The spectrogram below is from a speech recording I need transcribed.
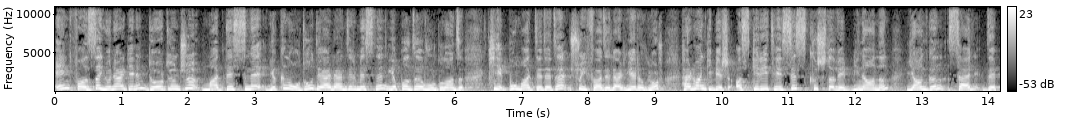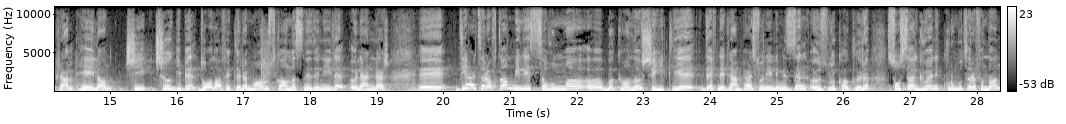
en fazla yönergenin dördüncü maddesine yakın olduğu değerlendirmesinin yapıldığı vurgulandı. Ki bu maddede de şu ifadeler yer alıyor. Herhangi bir askeri tesis, kışla ve binanın yangın, sel, deprem, heyelan, çiğ, çığ gibi doğal afetlere maruz kalması nedeniyle ölenler. Ee, diğer taraftan Milli Savunma e, Bakanlığı şehitliğe defnedilen personelimizin özlük hakları Sosyal Güvenlik Kurumu tarafından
